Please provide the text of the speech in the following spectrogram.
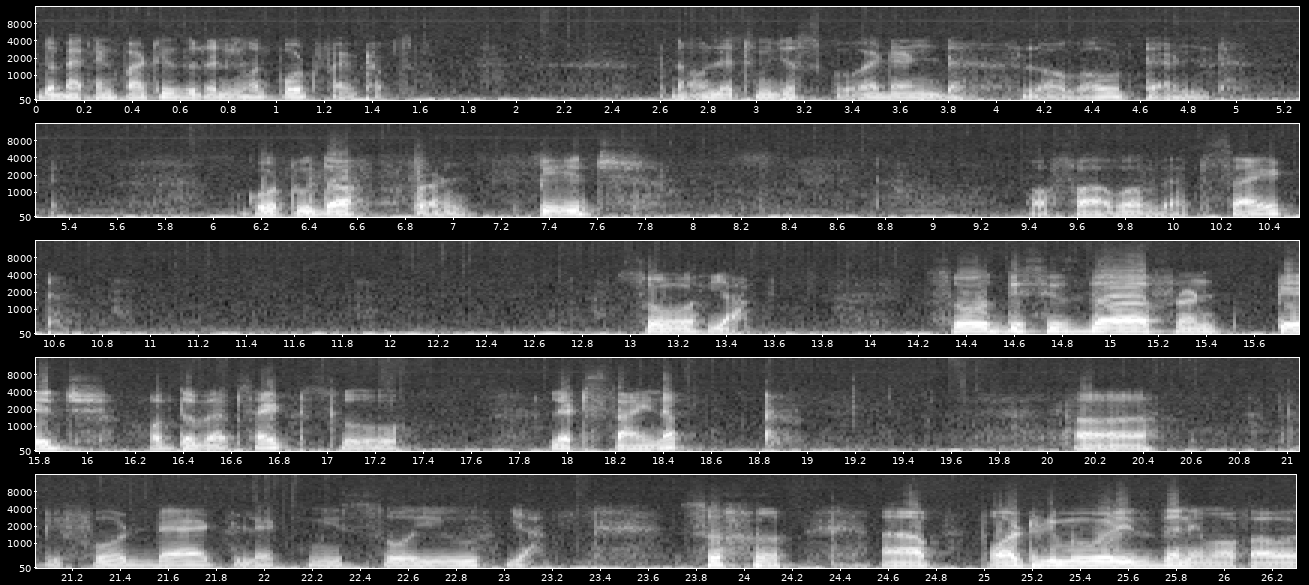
the backend part is running on port 5000 now let me just go ahead and log out and go to the front page of our website. So yeah. So this is the front page of the website. So let's sign up. Uh, before that let me show you yeah so uh, pot remover is the name of our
